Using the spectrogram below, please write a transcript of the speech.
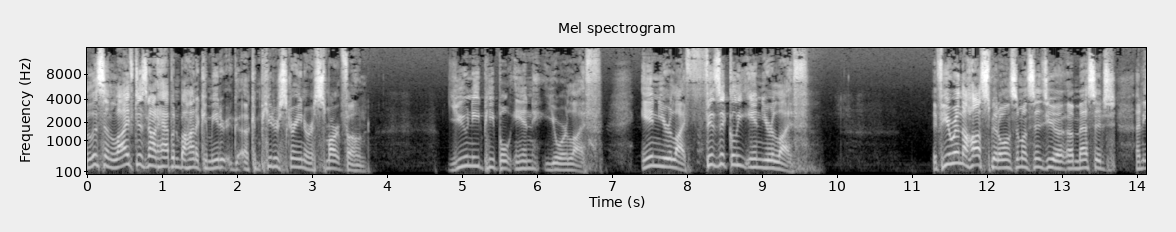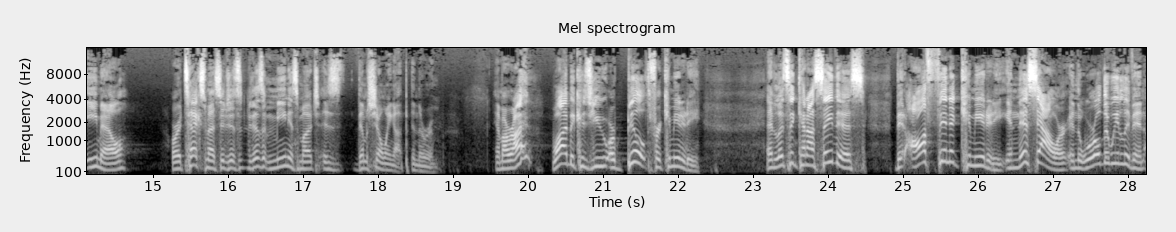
But listen, life does not happen behind a computer, a computer screen or a smartphone. You need people in your life, in your life, physically in your life. If you're in the hospital and someone sends you a, message, an email, or a text message, it doesn't mean as much as them showing up in the room. Am I right? Why? Because you are built for community. And listen, can I say this? That authentic community in this hour, in the world that we live in,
